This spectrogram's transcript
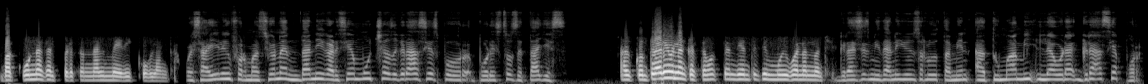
vacunas al personal médico blanca. Pues ahí la información en Dani García, muchas gracias por, por estos detalles. Al contrario, Blanca, estamos pendientes y muy buenas noches. Gracias, mi Dani, y un saludo también a tu mami, Laura. Gracias por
